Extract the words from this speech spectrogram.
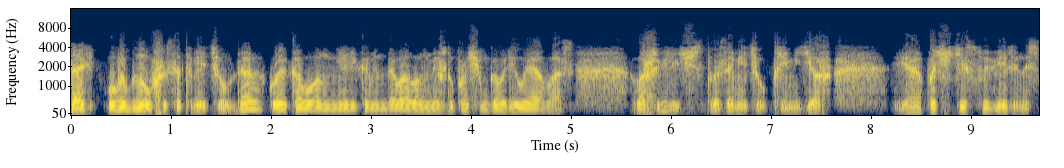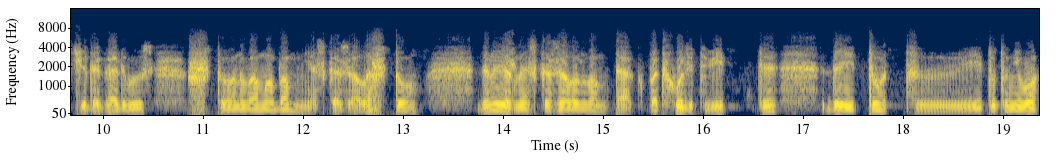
Царь, улыбнувшись, ответил, да, кое-кого он мне рекомендовал, он, между прочим, говорил и о вас. Ваше Величество, заметил премьер, — я почти с уверенностью догадываюсь, что он вам обо мне сказал. А что? Да, наверное, сказал он вам так. Подходит Витте, да и тот... И тут у него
